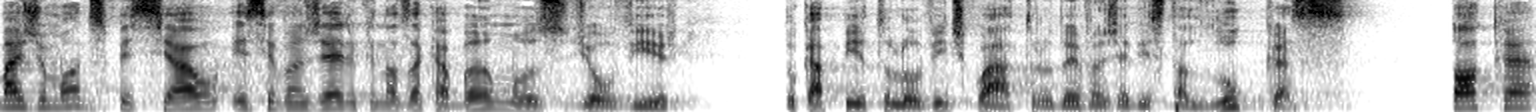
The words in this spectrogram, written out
mas de modo especial, esse evangelho que nós acabamos de ouvir, do capítulo 24 do evangelista Lucas, toca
